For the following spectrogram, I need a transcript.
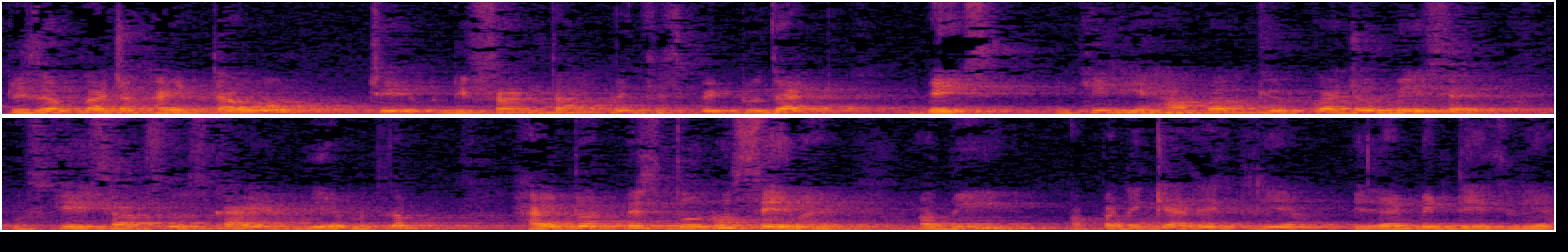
प्रिज्म का जो हाइट था वो डिफरेंट था with respect to that base लेकिन यहाँ पर क्यूब का जो बेस है, उसके हिसाब से उसका हाइट भी है। मतलब हाइट और बेस दोनों सेम है। अभी अपन ने क्या देख लिया? पिरामिड देख लिया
